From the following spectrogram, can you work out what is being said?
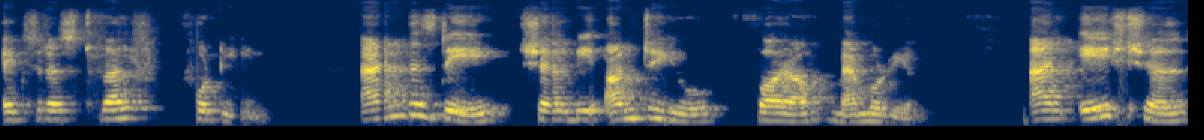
Exodus 12 14. And this day shall be unto you for a memorial, and ye shall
